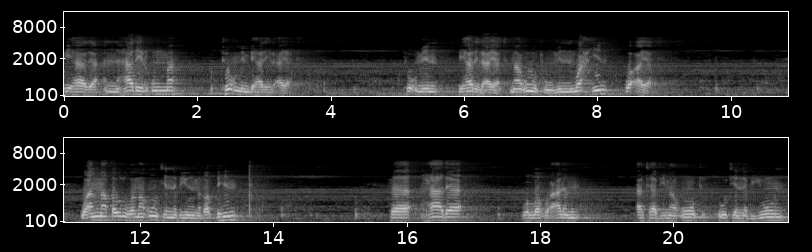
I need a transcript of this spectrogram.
في هذا أن هذه الأمة تؤمن بهذه الآيات. تؤمن بهذه الآيات. ما أوتوا من وحي وآيات. وأما قوله وما أوتي النبيون من ربهم فهذا والله أعلم أتى بما أوتي النبيون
